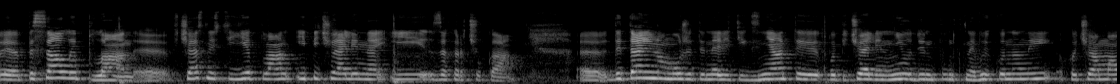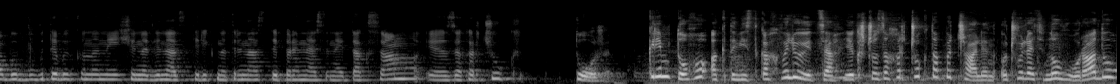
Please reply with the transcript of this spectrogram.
е, писали план. Е, в частності є план і Печаліна, і Захарчука. Е, Детально можете навіть їх зняти. По печалі ні один пункт не виконаний, хоча мав би бути виконаний ще на 12 рік, на 13 перенесений так само. Е, Захарчук теж. Крім того, активістка хвилюється. Якщо Захарчук та Печалін очолять нову раду,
